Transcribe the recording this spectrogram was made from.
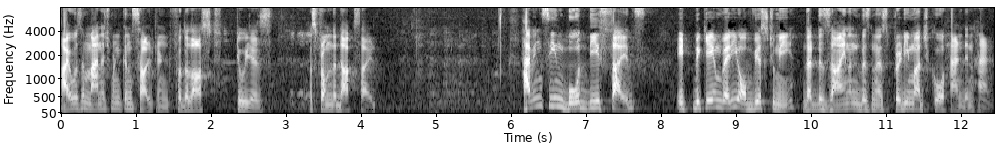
I was a management consultant for the last two years. I was from the dark side. Having seen both these sides, it became very obvious to me that design and business pretty much go hand in hand.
